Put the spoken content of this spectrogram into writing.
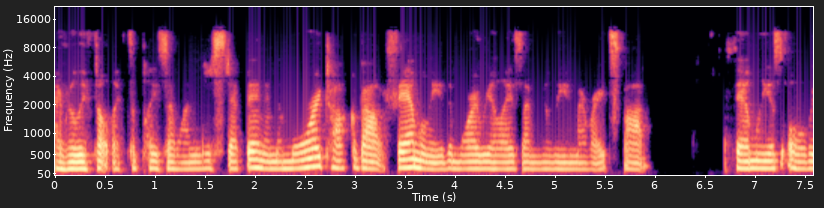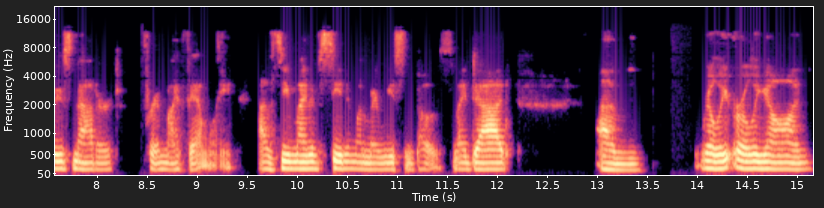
I really felt like the place I wanted to step in. And the more I talk about family, the more I realize I'm really in my right spot. Family has always mattered for my family as you might have seen in one of my recent posts. My dad, um, really early on,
